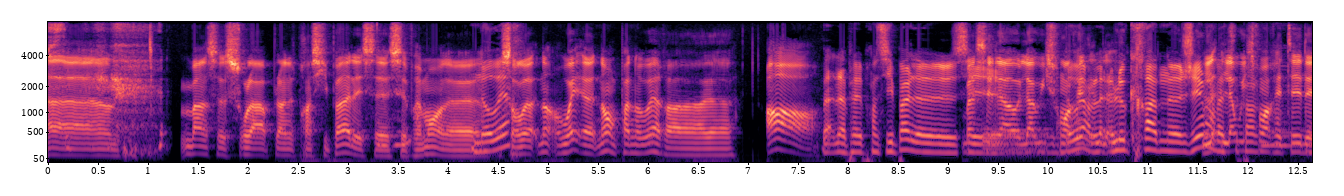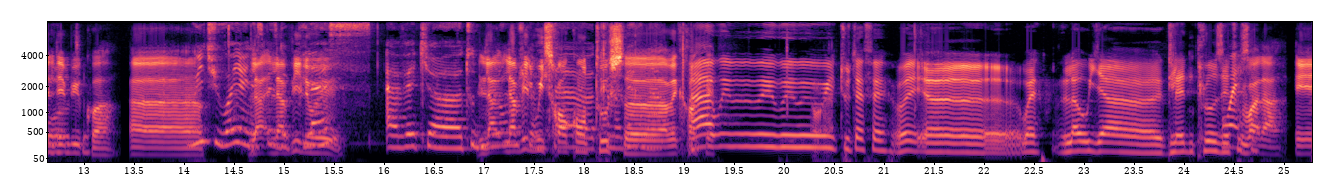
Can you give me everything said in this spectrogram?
Euh, ben, c'est sur la planète principale et c'est c'est vraiment. Euh, Nowhere? sur non, ouais, euh, non, pas Nowhere. Oh, Bah, la planète principale, euh, c'est. Bah, c'est là- là où ils se font arrêter. le, le crâne géant. là, là, où ils se font arrêter dès le début, quoi. Euh, Oui, tu vois, il y a une la- espèce la de ville où- avec euh, toute la, la ville où ils se rencontrent euh, tous euh, avec Ah Rocket. oui, oui, oui, oui, oui, oui, Ouais. tout à fait. Oui, euh, ouais, là où il y a Glenn Close et Ouais. tout ça. Voilà. Et,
